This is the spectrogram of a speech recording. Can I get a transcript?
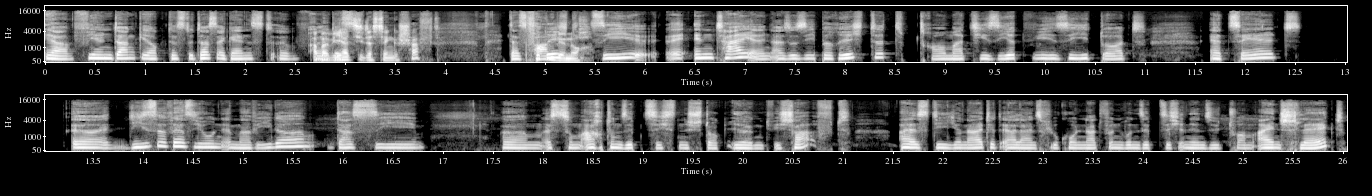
Ja, vielen Dank, Georg, dass du das ergänzt. Äh, Aber wie das, hat sie das denn geschafft? Das Fahren wir noch. sie äh, in Teilen. Also sie berichtet, traumatisiert, wie sie dort erzählt, äh, diese Version immer wieder, dass sie ähm, es zum 78. Stock irgendwie schafft, als die United Airlines Flug 175 in den Südturm einschlägt.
